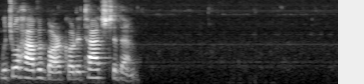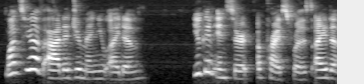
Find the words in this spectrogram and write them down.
which will have a barcode attached to them. Once you have added your menu item, you can insert a price for this item.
